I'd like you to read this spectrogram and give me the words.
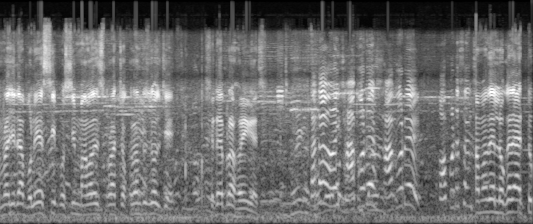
আমরা যেটা বলে এসেছি পশ্চিম বাংলাদেশ প্রায় চক্রান্ত চলছে সেটাই প্রায় হয়ে গেছে। আমাদের লোকেরা একটু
